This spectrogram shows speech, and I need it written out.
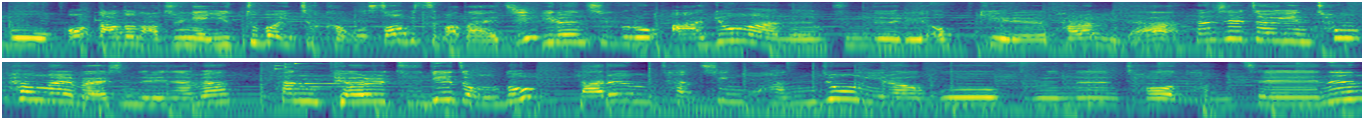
뭐, 어, 나도 나중에 유튜버인 척하고 서비스 받아야지? 이런 식으로 악용하는 분들이 없기를 바랍니다. 현실적인 총평을 말씀드리자면 한 별 두 개 정도? 나름 자칭 관종이라고 부르는 저 담채는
